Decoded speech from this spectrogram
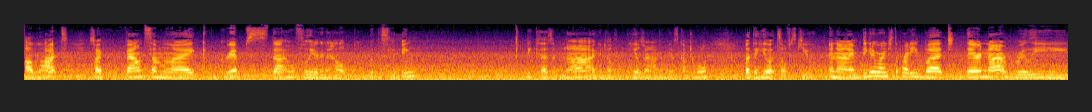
a lot so I found some like grips that hopefully are to help with the slipping because if not I can tell the heels are not to be as comfortable but the heel itself is cute and I'm thinking of wearing to the party but they're not really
